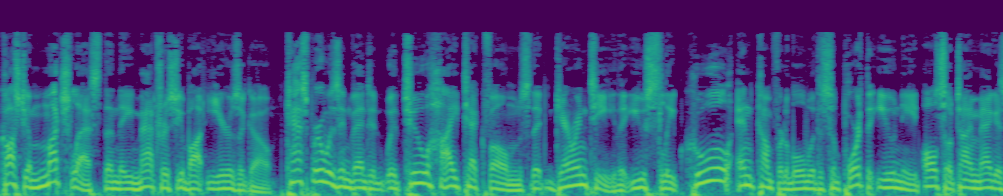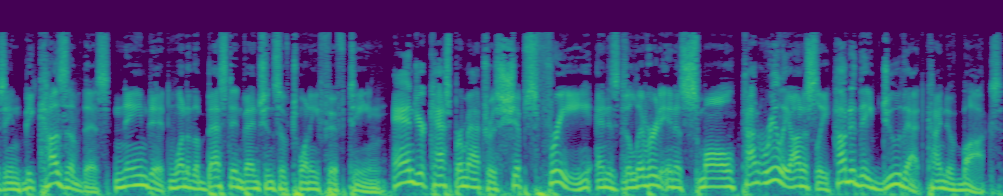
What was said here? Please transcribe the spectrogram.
Cost you much less than the mattress you bought years ago. Casper was invented with two high-tech foams that guarantee that you sleep cool and comfortable with the support that you need. Also, Time Magazine, because of this, named it one of the best inventions of 2015. And your Casper mattress ships free and is delivered in a small, kind really honestly, how did they do that kind of box?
